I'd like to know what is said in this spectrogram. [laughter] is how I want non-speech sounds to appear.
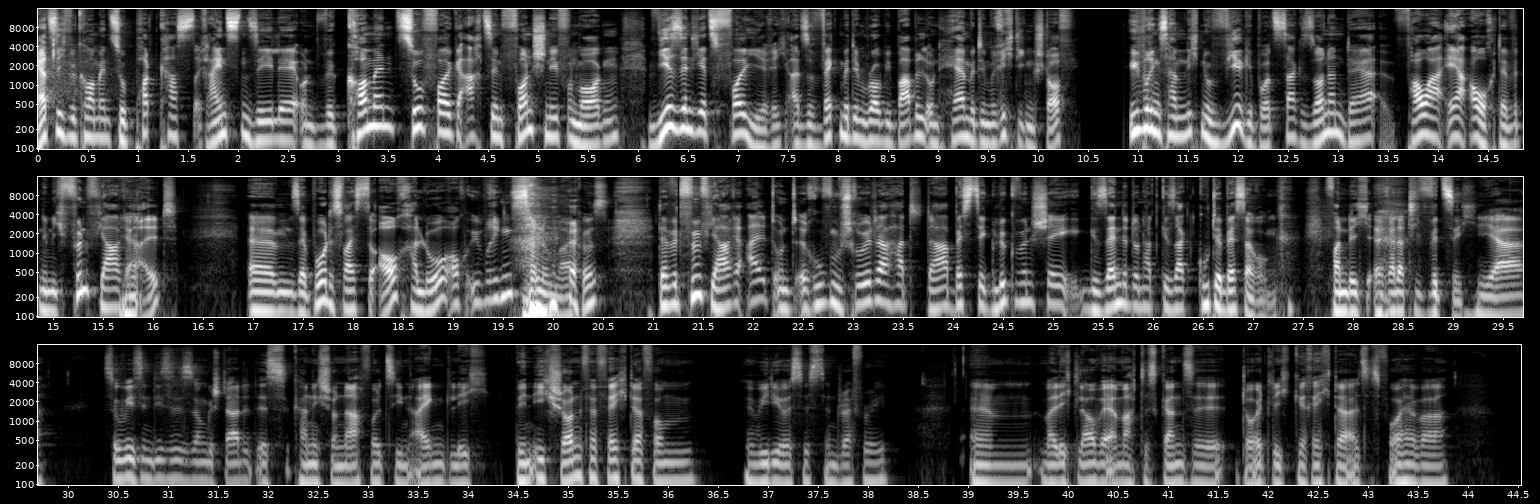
Herzlich willkommen zu Podcast Reinsten Seele und willkommen zu Folge 18 von Schnee von Morgen. Wir sind jetzt volljährig, also weg mit dem Robbie Bubble und her mit dem richtigen Stoff. Übrigens haben nicht nur wir Geburtstag, sondern der VAR auch. Der wird nämlich fünf Jahre Ja. alt. Ähm, Seppo, das weißt du auch. Hallo, auch übrigens. [laughs] Hallo Markus. [laughs] Der wird fünf Jahre alt und Rufen Schröder hat da beste Glückwünsche gesendet und hat gesagt, gute Besserung. [laughs] Fand ich äh, relativ witzig. ja, so wie es in dieser Saison gestartet ist, kann ich schon nachvollziehen. Eigentlich bin ich schon Verfechter vom Video Assistant Referee, ähm, weil ich glaube, er macht das Ganze deutlich gerechter, als es vorher war.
